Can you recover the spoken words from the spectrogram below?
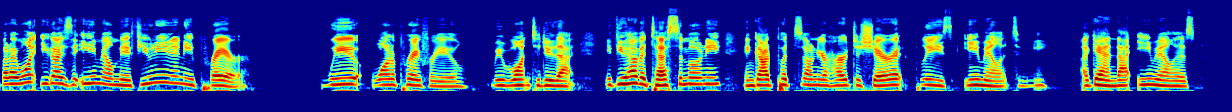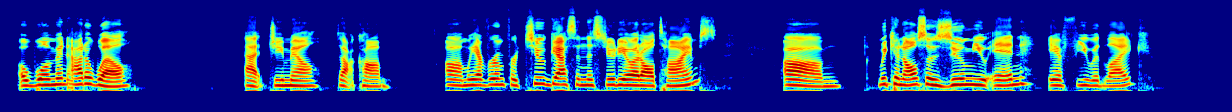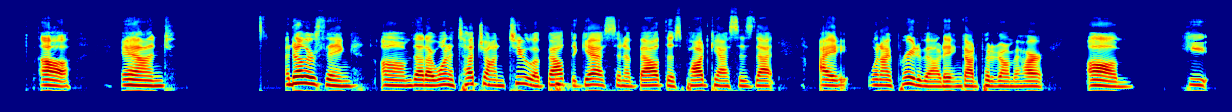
but I want you guys to email me if you need any prayer. We want to pray for you. We want to do that. If you have a testimony and God puts it on your heart to share it, please email it to me. Again, that email is a woman at a well at gmail.com. Um, we have room for two guests in the studio at all times. Um, we can also zoom you in if you would like. Uh, and another thing um, that I want to touch on too about the guests and about this podcast is that I, when I prayed about it and God put it on my heart, um, He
